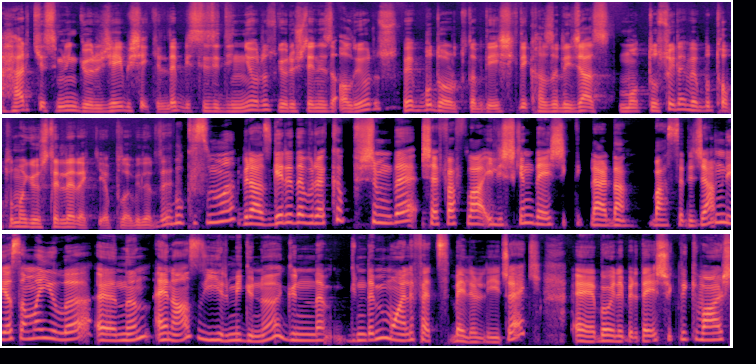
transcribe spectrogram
her kesiminin göreceği bir şekilde biz sizi dinliyoruz, görüşlerinizi alıyoruz ve bu doğrultuda bir değişiklik hazırlayacağız mottosuyla ve bu topluma gösterilerek yapılabilirdi. Bu kısmı biraz geride bırakıp şimdi şeffaflığa ilişkin değişikliklerden bahsedeceğim. Yasama yılının en az 20 günü gündem, gündemi muhalefet belirleyecek. Ee, böyle bir değişiklik var.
